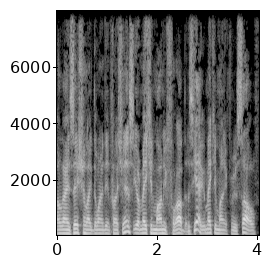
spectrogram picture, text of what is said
organization like the one I did is, you're making money for others. Yeah, you're making money for yourself.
